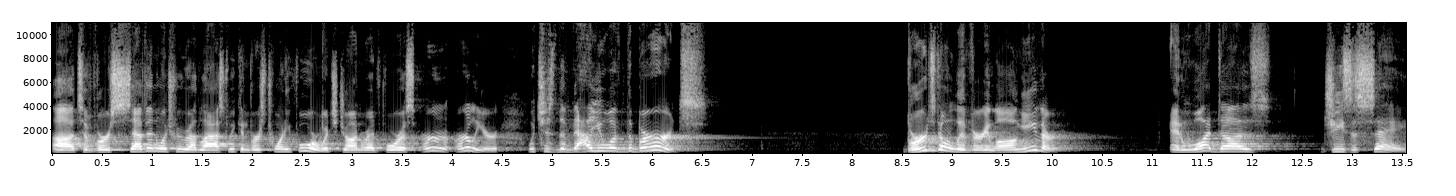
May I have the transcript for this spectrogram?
uh, to verse 7, which we read last week, and verse 24, which John read for us er- earlier, which is the value of the birds. Birds don't live very long either. And what does Jesus say?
